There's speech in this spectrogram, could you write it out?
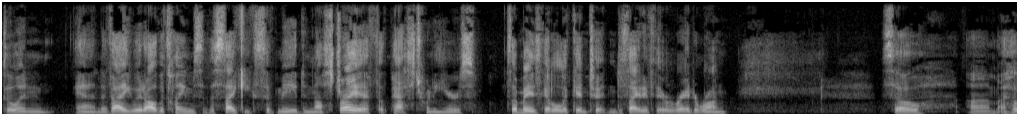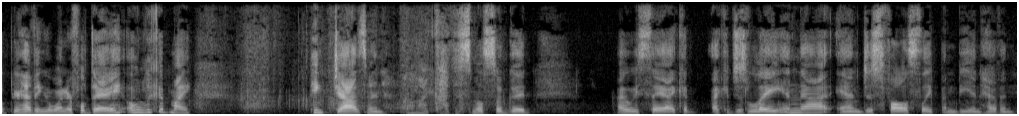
go and and evaluate all the claims that the psychics have made in Australia for the past 20 years. Somebody's got to look into it and decide if they were right or wrong. So um, I hope you're having a wonderful day. Oh, look at my pink jasmine. Oh my God, this smells so good. I always say I could I could just lay in that and just fall asleep and be in heaven.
